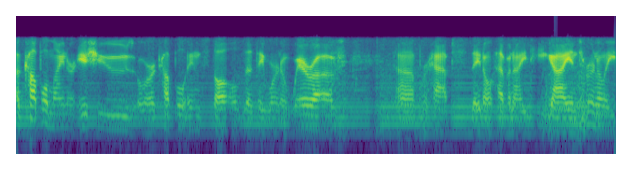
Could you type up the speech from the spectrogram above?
a couple minor issues or a couple installs that they weren't aware of uh, perhaps they don't have an IT guy internally,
